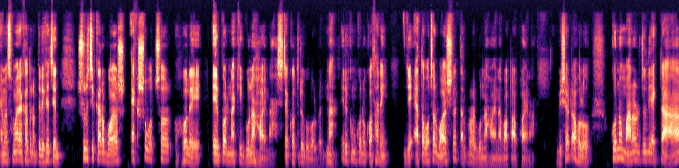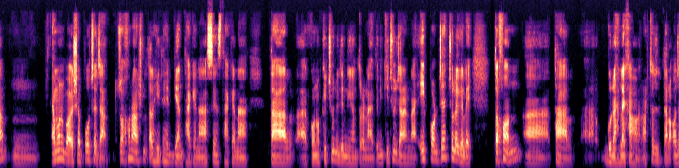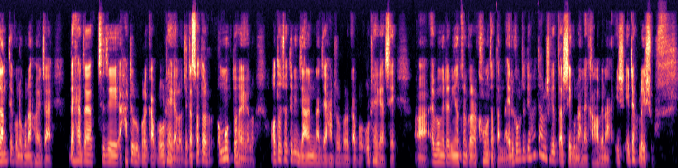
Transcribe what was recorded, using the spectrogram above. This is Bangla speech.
এম এস হুমায়রা খাতুন আপনি লিখেছেন শুনেছি কারও বয়স একশো বছর হলে এরপর নাকি গুণা হয় না। সেটা কতটুকু বলবেন? না, এরকম কোনো কথা নেই যে এত বছর বয়স হলে তারপর আর গুণা হয় না বা পাপ হয় না। বিষয়টা হলো, কোনো মানুষ যদি একটা এমন বয়সে পৌঁছে যান, যখন আসলে তার হিতাহিত জ্ঞান থাকে না সেন্স থাকে না, তার কোনো কিছু নিজের নিয়ন্ত্রণ নাই, তিনি কিছুই জানেন না, এই পর্যায়ে চলে গেলে তখন তার গুনাহ লেখা হয় না। অর্থাৎ যদি তার অজান্তে কোনো গুনাহ হয়ে যায় দেখা যাচ্ছে যে হাঁটুর উপরে কাপড় উঠে গেল, যেটা সতর উন্মুক্ত হয়ে গেল। অথচ তিনি জানেন না যে হাঁটুর উপরে কাপড় উঠে গেছে এবং এটা নিয়ন্ত্রণ করার ক্ষমতা তার না এরকম যদি হয়, তাহলে সেক্ষেত্রে তার সেই গুনাহ লেখা হবে না। এটা হলো ইস্যু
